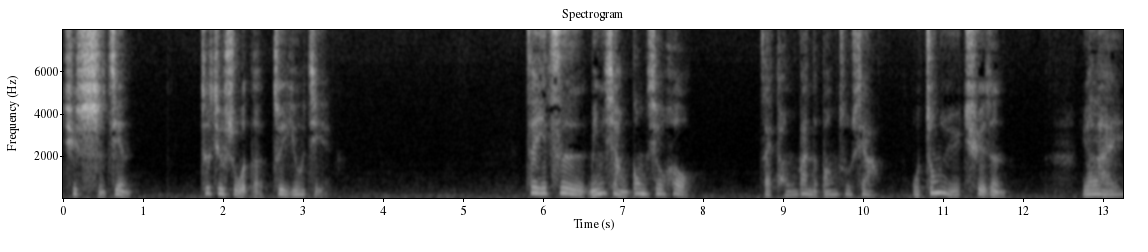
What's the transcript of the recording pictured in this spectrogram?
去实践，这就是我的最优解。在一次冥想共修后。在同伴的帮助下，我终于确认，原来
